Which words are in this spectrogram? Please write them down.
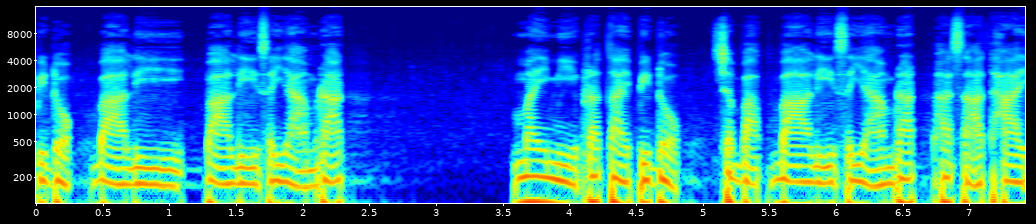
ปิฎกบาลี บาลีสยามรัฐ ไม่มีพระไตรปิฎก ฉบับบาลีสยามรัฐภาษาไทย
